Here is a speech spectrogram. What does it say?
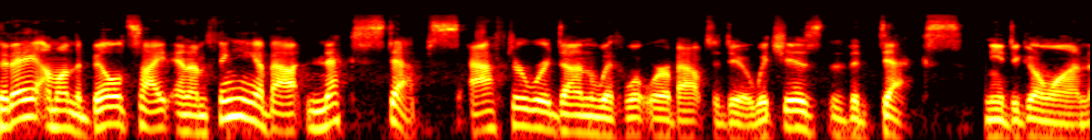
Today, I'm on the build site and I'm thinking about next steps after we're done with what we're about to do, which is the decks need to go on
